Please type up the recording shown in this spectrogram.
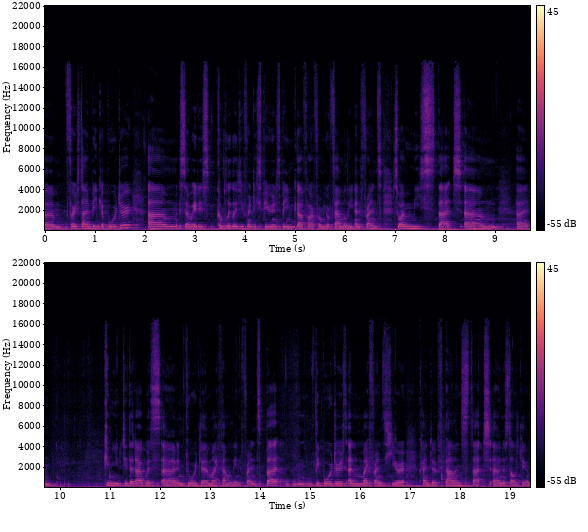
um, first time being a boarder. Um, so it is completely different experience being uh, far from your family and friends. So I miss that. Um, uh, community that I was uh, in Georgia, my family and friends. But the boarders and my friends here kind of balance that uh, nostalgia.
